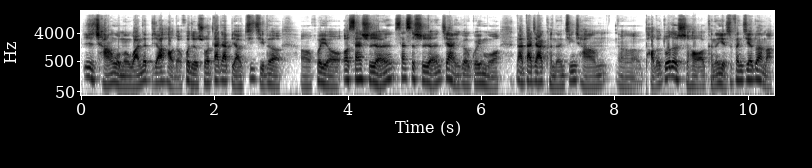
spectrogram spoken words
日常我们玩的比较好的，或者说大家比较积极的，呃，会有二三十人、三四十人这样一个规模。那大家可能经常呃跑得多的时候，可能也是分阶段嘛，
